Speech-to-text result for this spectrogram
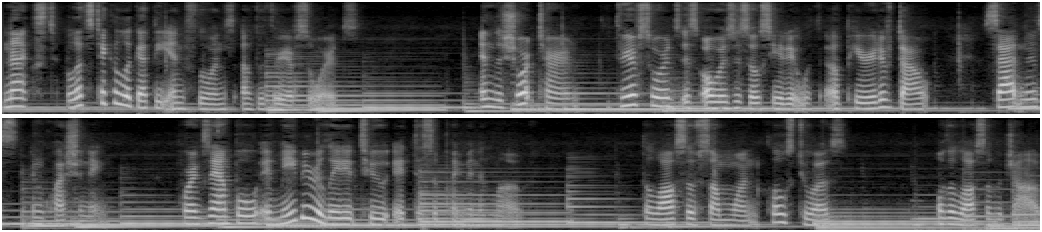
Next, let's take a look at the influence of the Three of Swords. In the short term, the Three of Swords is always associated with a period of doubt, sadness, and questioning. For example, it may be related to a disappointment in love, the loss of someone close to us, or the loss of a job.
